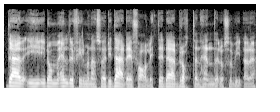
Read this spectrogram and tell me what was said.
Där i, i de äldre filmerna så är det där det är farligt. Det är där brotten händer och så vidare.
